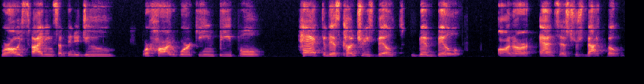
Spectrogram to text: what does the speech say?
we're always finding something to do. We're hardworking people. Heck, this country's built been built on our ancestors' backbone.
